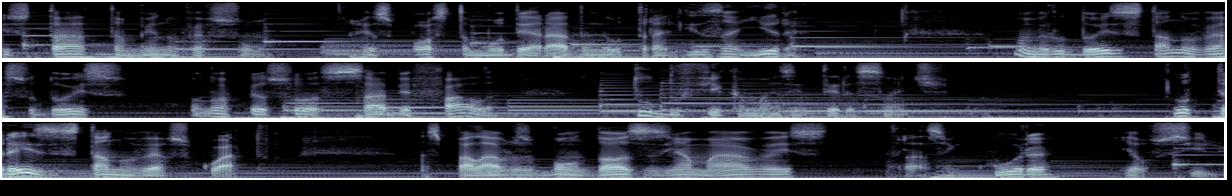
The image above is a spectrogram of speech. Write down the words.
está também no verso 1. A resposta moderada neutraliza a ira. Número 2 está no verso 2. Quando uma pessoa sábia fala, tudo fica mais interessante. O 3 está no verso 4. As palavras bondosas e amáveis trazem cura e auxílio.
